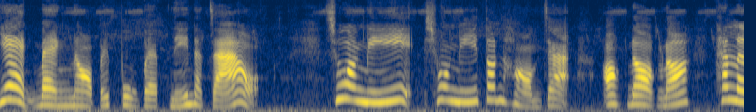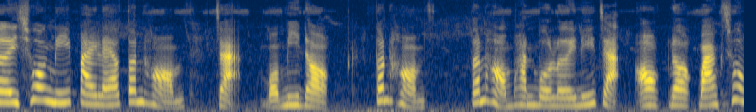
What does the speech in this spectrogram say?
แยกแบ่งหน่อไปปลูกแบบนี้นะเจ้า ช่วงนี้ช่วงนี้ต้นหอมจะออกดอกเนาะ ถ้าเลยช่วงนี้ไปแล้วต้นหอมจะบ่มีดอก ต้นหอมต้นหอมพันธุ์โบเลยนี้จะออกดอกบางช่วง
